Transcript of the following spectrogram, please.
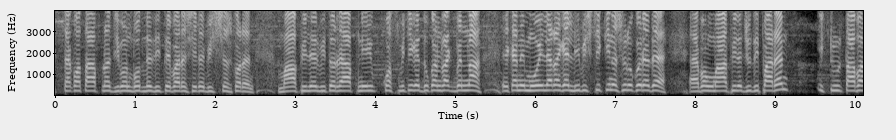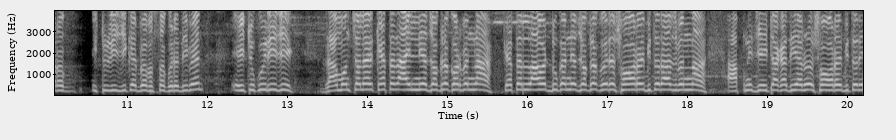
একটা কথা আপনার জীবন বদলে দিতে পারে সেটা বিশ্বাস করেন। মাহফিলের ভিতরে আপনি কসমেটিকের দোকান রাখবেন না, এখানে মহিলারা গিয়ে লিপস্টিক কিনা শুরু করে দেয় এবং মাহফিলে যদি পারেন একটু তাবারও একটু রিজিকের ব্যবস্থা করে দিবেন। এইটুকুই রিজিক। গ্রাম অঞ্চলের ক্ষেতের আইল নিয়ে ঝগড়া করবেন না। ক্ষেতের লাউয়ের দোকান নিয়ে ঝগড়া করে শহরের ভিতরে আসবেন না। আপনি যেই টাকা দিয়ে শহরের ভিতরে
